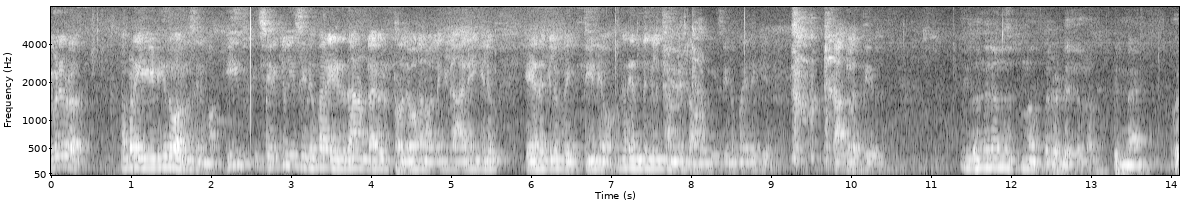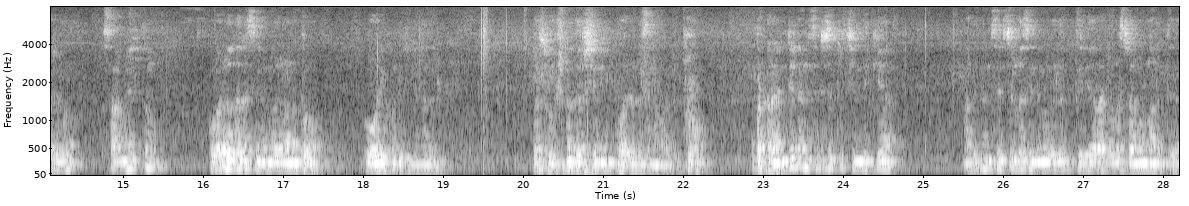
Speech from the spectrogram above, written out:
ഇവിടെ ഇവിടെ. നമ്മുടെ ഇ ഡി എന്ന് പറഞ്ഞ സിനിമ. ഈ ശരിക്കും ഈ സിനിമ എഴുതാനുണ്ടായ ഒരു പ്രചോദനം അല്ലെങ്കിൽ ആരെങ്കിലും ഏതെങ്കിലും വ്യക്തിനെയോ അങ്ങനെ എന്തെങ്കിലും കണ്ടിട്ടാണോ ഈ സിനിമയിലേക്ക് താങ്കൾ എത്തിയത്? ഇതങ്ങനെ ഒന്നും എത്തുന്ന പരിപാടിയല്ലല്ലോ പിന്നെ ഒരു സമയത്തും ഓരോ തരം സിനിമകളാണ് ഇപ്പോൾ ഓടിക്കൊണ്ടിരിക്കുന്നത്. ഇപ്പോൾ സൂക്ഷ്മദർശിനി പോലുള്ള സിനിമകൾ. ഇപ്പോൾ അപ്പോൾ ട്രെൻഡിനനുസരിച്ചിട്ട് ചിന്തിക്കുക അതിനനുസരിച്ചുള്ള സിനിമകൾ തയ്യാറാക്കാനുള്ള ശ്രമം നടത്തുക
